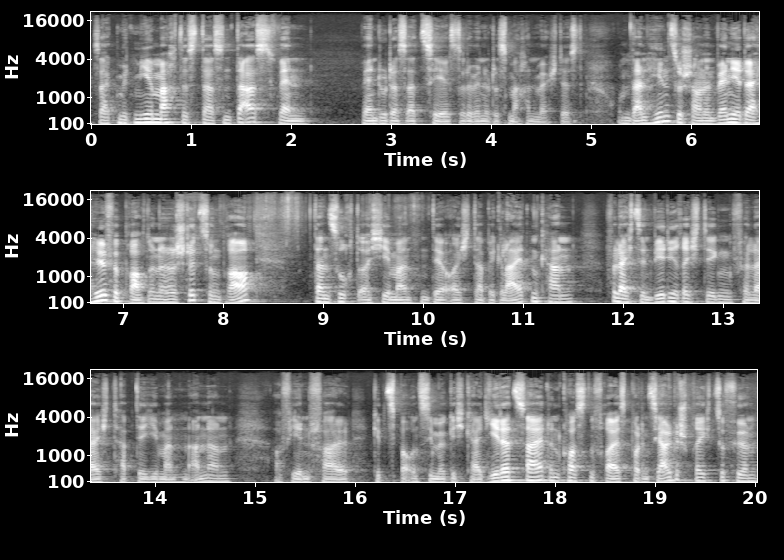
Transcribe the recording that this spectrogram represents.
Sagt, mit mir macht es das und das, wenn, wenn du das erzählst oder wenn du das machen möchtest. Um dann hinzuschauen. Und wenn ihr da Hilfe braucht und Unterstützung braucht, dann sucht euch jemanden, der euch da begleiten kann. Vielleicht sind wir die Richtigen, vielleicht habt ihr jemanden anderen. Auf jeden Fall gibt es bei uns die Möglichkeit, jederzeit ein kostenfreies Potenzialgespräch zu führen.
